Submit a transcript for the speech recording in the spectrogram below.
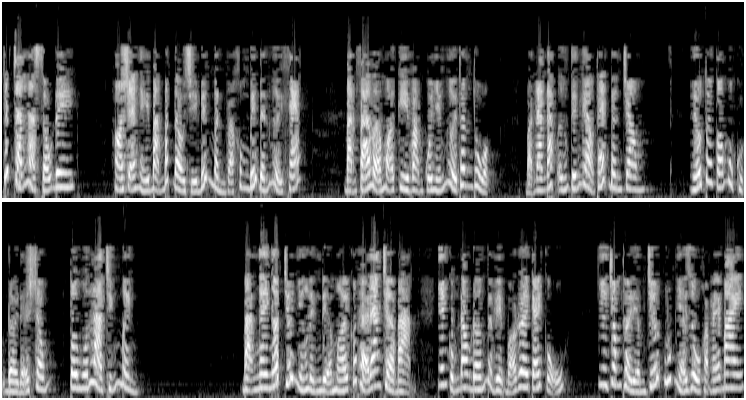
chắc chắn là xấu đi. Họ sẽ nghĩ bạn bắt đầu chỉ biết mình và không biết đến người khác. Bạn phá vỡ mọi kỳ vọng của những người thân thuộc. Bạn đang đáp ứng tiếng gào thét bên trong. Nếu tôi có một cuộc đời để sống, tôi muốn là chính mình. Bạn ngây ngất trước những lĩnh địa mới có thể đang chờ bạn, nhưng cũng đau đớn về việc bỏ rơi cái cũ. Như trong thời điểm trước lúc nhảy dù khỏi máy bay,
